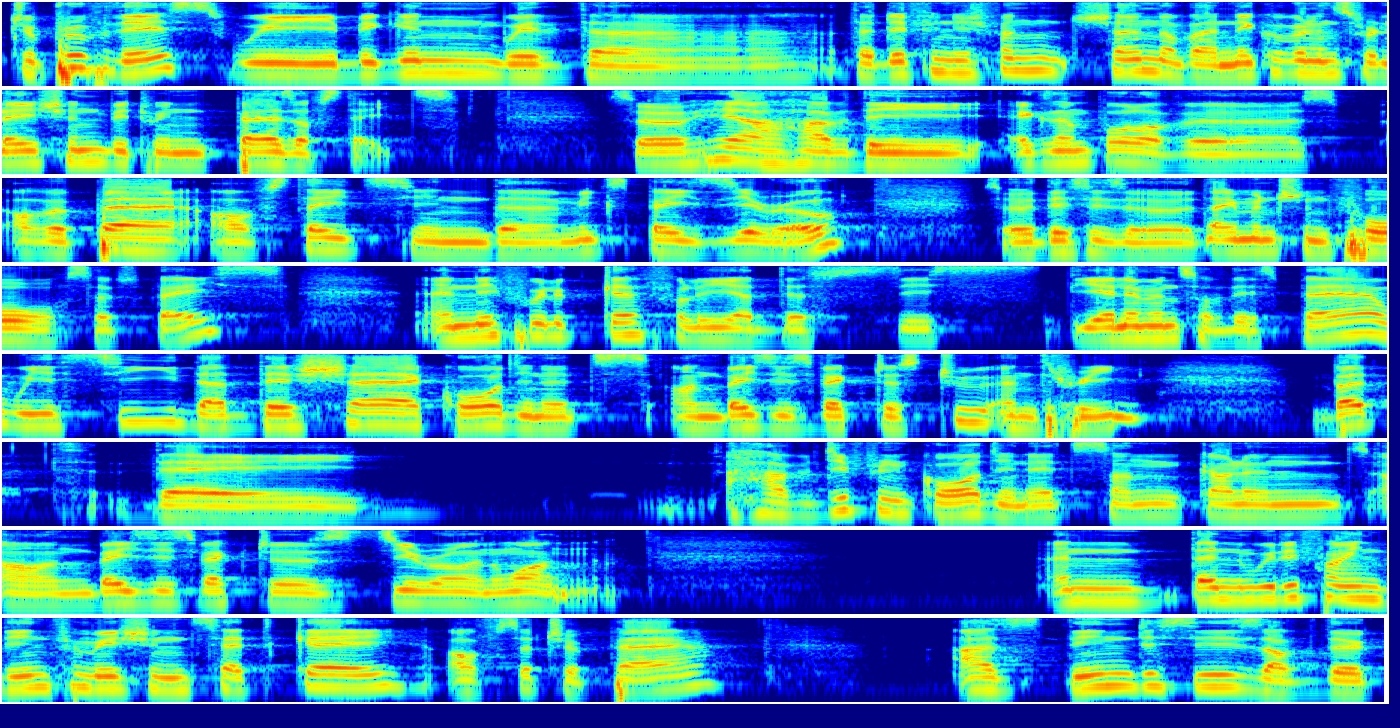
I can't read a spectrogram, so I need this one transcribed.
To prove this, we begin with uh, the definition of an equivalence relation between pairs of states. So here I have the example of a, of a pair of states in the mixed space 0. So this is a dimension 4 subspace. And if we look carefully at this, this, the elements of this pair, we see that they share coordinates on basis vectors 2 and 3, but they have different coordinates on columns on basis vectors 0 and 1. And then we define the information set k of such a pair as the indices of the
